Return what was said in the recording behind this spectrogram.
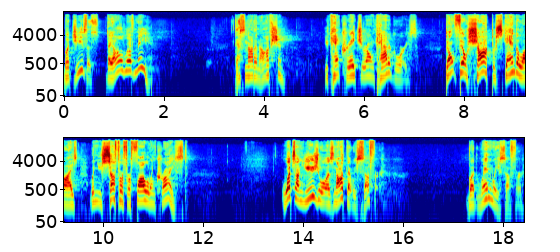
But Jesus, they all love me. That's not an option. You can't create your own categories. Don't feel shocked or scandalized when you suffer for following Christ. What's unusual is not that we suffer, but when we suffer,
